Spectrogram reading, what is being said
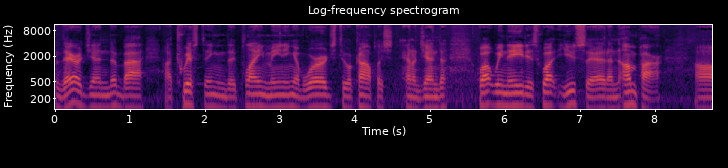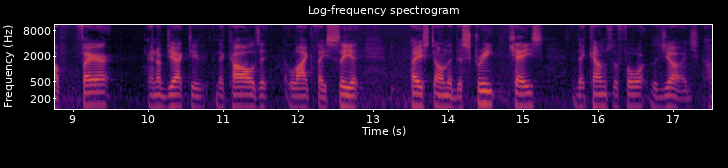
their agenda by uh, twisting the plain meaning of words to accomplish an agenda. What we need is what you said, an umpire, uh, fair and objective that calls it like they see it based on the discrete case that comes before the judge. I,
